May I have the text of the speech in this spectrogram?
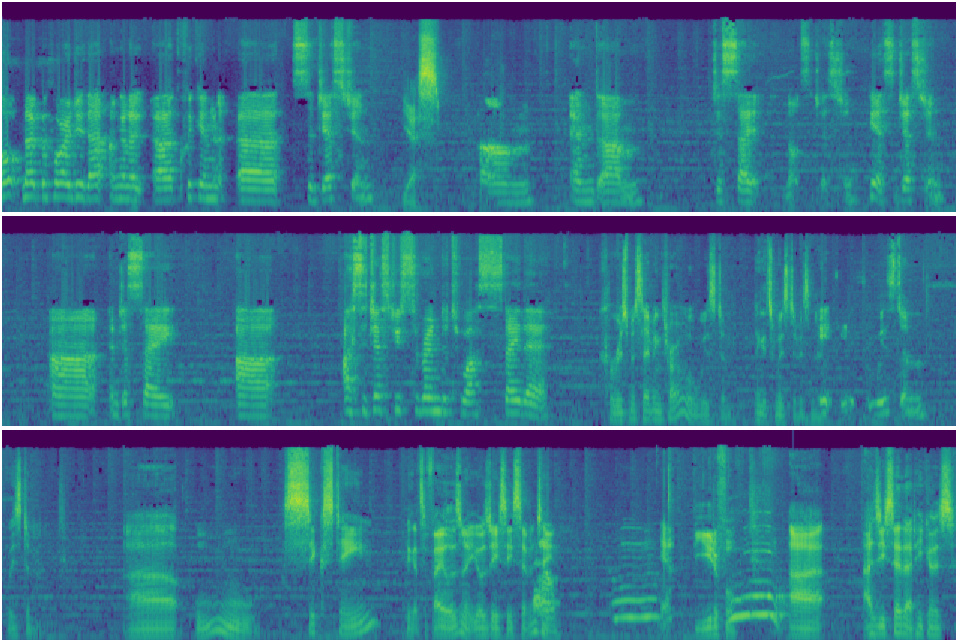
Oh no! Before I do that, I'm going to uh, quicken uh, suggestion Yes. um, and um, just say not suggestion. Yeah, suggestion, uh, and just say, uh, "I suggest you surrender to us. Stay there." Charisma saving throw or wisdom? I think it's wisdom, isn't it? It is wisdom. Wisdom. Uh, ooh, 16. I think that's a fail, isn't it? Yours DC 17. Yeah. Beautiful. Uh, as you say that, he goes,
